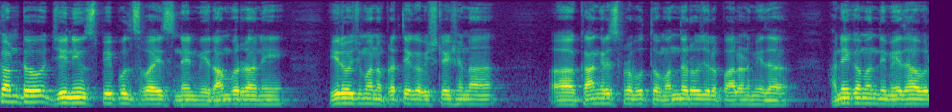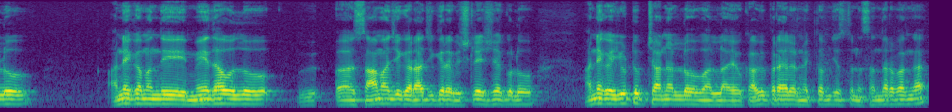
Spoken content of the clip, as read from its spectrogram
Welcome to Zee news people's voice నేను మీ రాంబుర్రాని ఈరోజు మన ప్రత్యేక విశ్లేషణ కాంగ్రెస్ ప్రభుత్వం వంద రోజుల పాలన మీద అనేక మంది మేధావులు అనేక మంది మేధావులు సామాజిక రాజకీయ విశ్లేషకులు అనేక యూట్యూబ్ ఛానల్లో వాళ్ళ యొక్క అభిప్రాయాలను వ్యక్తం చేస్తున్న సందర్భంగా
